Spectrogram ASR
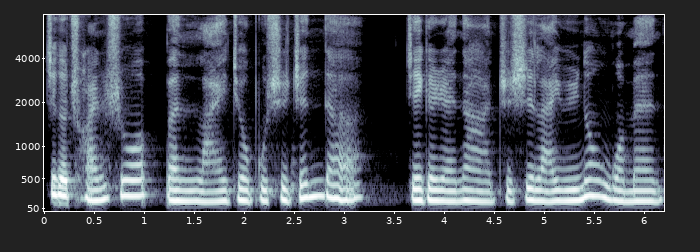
这个传说本来就不是真的，这个人啊，只是来愚弄我们，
